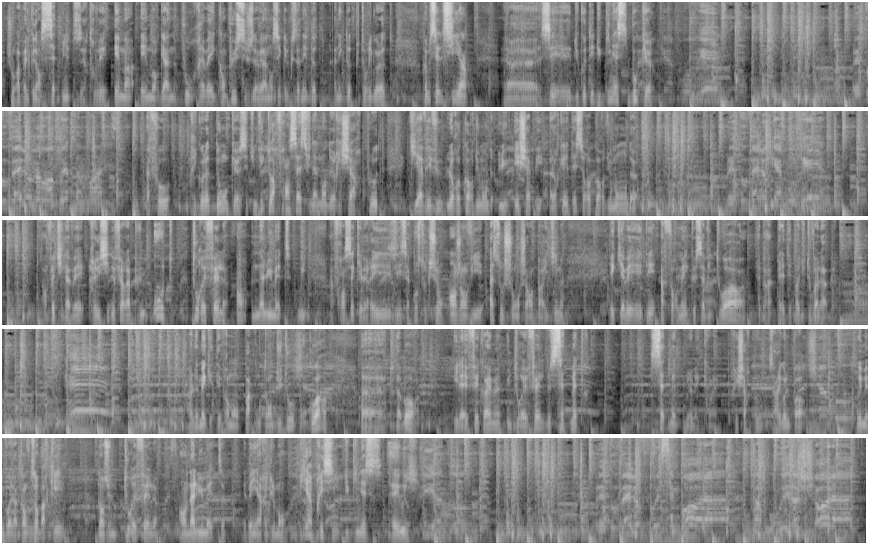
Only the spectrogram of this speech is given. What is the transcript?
Je vous rappelle que dans 7 minutes, vous allez retrouver Emma et Morgan pour Réveil Campus. Je vous avais annoncé quelques anecdotes plutôt rigolotes, comme celle-ci. Hein. Euh, c'est du côté du Guinness Book. Info rigolote donc, c'est une victoire française finalement de Richard Plot qui avait vu le record du monde lui échapper. Alors quel était ce record du monde? En fait, il avait réussi de faire la plus haute tour Eiffel en allumette. Oui, un Français qui avait réalisé sa construction en janvier à Sochaux en Charente-Maritime et qui avait été informé que sa victoire, eh ben, elle n'était pas du tout valable. Ah, le mec était vraiment pas content du tout. Pourquoi euh, Tout d'abord, il avait fait quand même une tour Eiffel de 7 mètres. 7 mètres, le mec, quand même. Richard Plot, ça rigole pas. Oui, mais voilà, quand vous embarquez dans une tour Eiffel en allumette, eh bien, il y a un règlement bien précis du Guinness. Eh oui.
